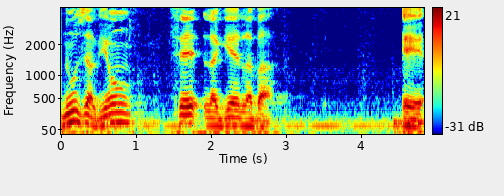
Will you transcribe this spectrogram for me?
Nous avions fait la guerre là-bas. Et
